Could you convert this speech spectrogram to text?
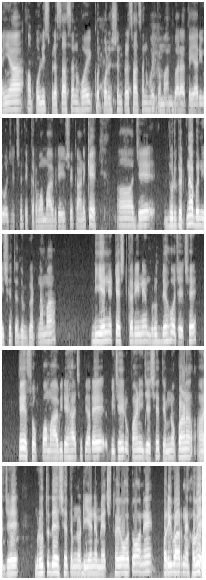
અહીંયા પોલીસ પ્રશાસન હોય, કોર્પોરેશન પ્રશાસન હોય, કમાન દ્વારા તૈયારીઓ જે છે તે કરવામાં આવી રહી છે. કારણ કે જે દુર્ઘટના બની છે તે દુર્ઘટનામાં ડીએનએ ટેસ્ટ કરીને મૃતદેહો જે છે તે સોંપવામાં આવી રહ્યા છે. ત્યારે વિજય રૂપાણી જે છે તેમનો પણ જે મૃતદેહ છે તેમનો ડીએનએ મેચ થયો હતો અને પરિવારને હવે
